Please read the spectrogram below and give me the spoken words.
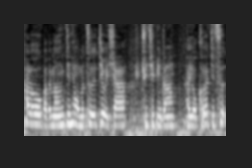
Hello，宝贝们，今天我们吃基围虾、曲奇饼干，还有可乐鸡翅。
